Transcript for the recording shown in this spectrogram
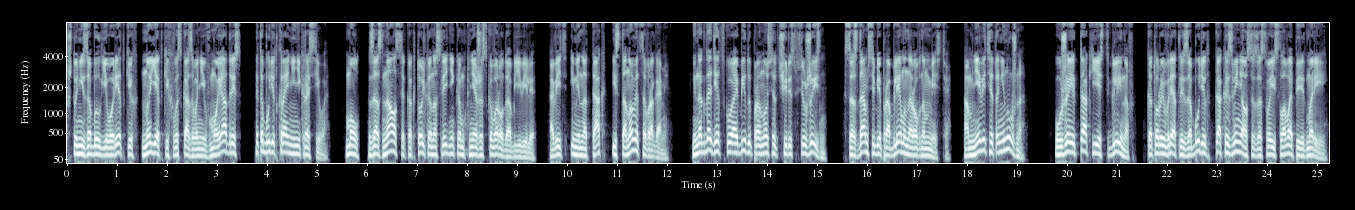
что не забыл его редких, но едких высказываний в мой адрес, это будет крайне некрасиво. Мол, зазнался, как только наследником княжеского рода объявили, а ведь именно так и становятся врагами. Иногда детскую обиду проносят через всю жизнь. Создам себе проблемы на ровном месте. А мне ведь это не нужно. Уже и так есть Глинов, который вряд ли забудет, как извинялся за свои слова перед Марией.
